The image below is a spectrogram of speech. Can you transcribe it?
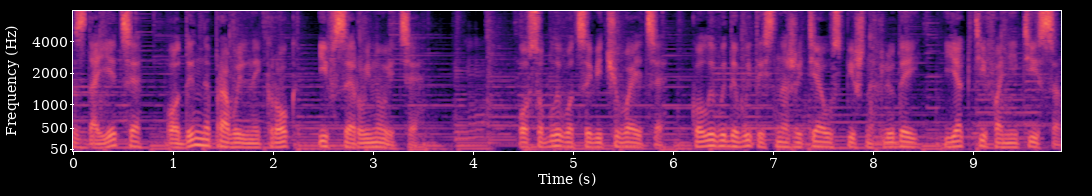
здається, один неправильний крок і все руйнується. Особливо це відчувається, коли ви дивитесь на життя успішних людей, як Тіфані Тіссен.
